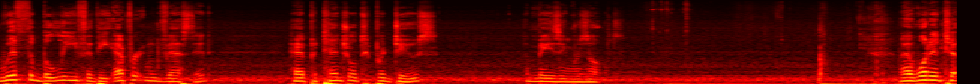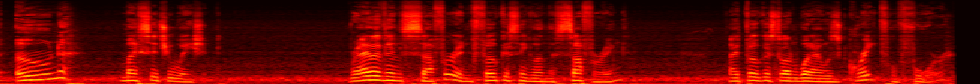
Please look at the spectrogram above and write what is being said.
with the belief that the effort invested had potential to produce amazing results. I wanted to own my situation. Rather than suffer and focusing on the suffering, I focused on what I was grateful for,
